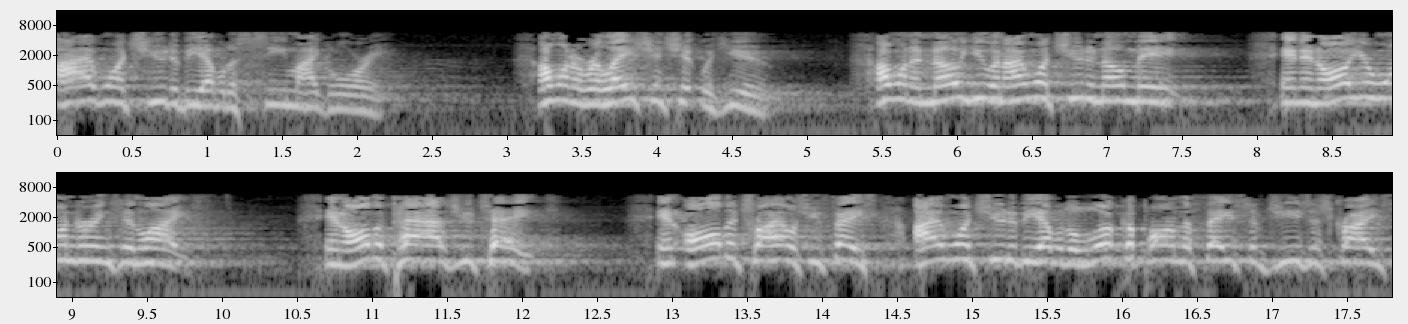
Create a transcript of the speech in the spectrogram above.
I want you to be able to see my glory. I want a relationship with you. I want to know you and I want you to know me. And in all your wanderings in life, in all the paths you take, in all the trials you face, I want you to be able to look upon the face of Jesus Christ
